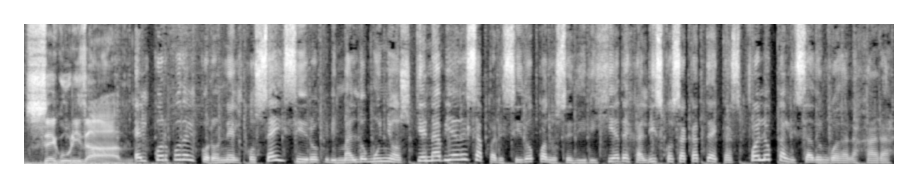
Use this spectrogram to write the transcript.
Seguridad. El cuerpo del coronel José Isidro Grimaldo Muñoz, quien había desaparecido cuando se dirigía de Jalisco a Zacatecas, fue localizado en Guadalajara.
